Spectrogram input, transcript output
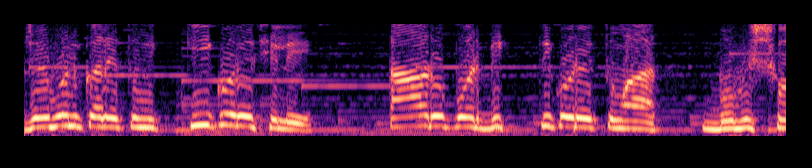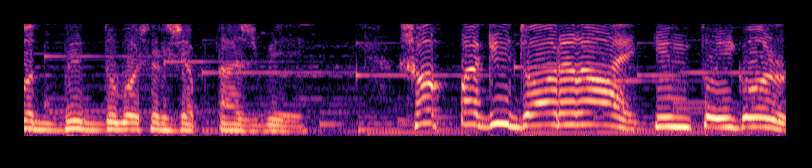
যৌবনকালে তুমি কি করেছিলে, তার উপর ভিত্তি করে তোমার ভবিষ্যৎ বৃদ্ধ বয়সের হিসাবটা আসবে। সব পাখি জ্বর এড়ায়, কিন্তু ইগল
